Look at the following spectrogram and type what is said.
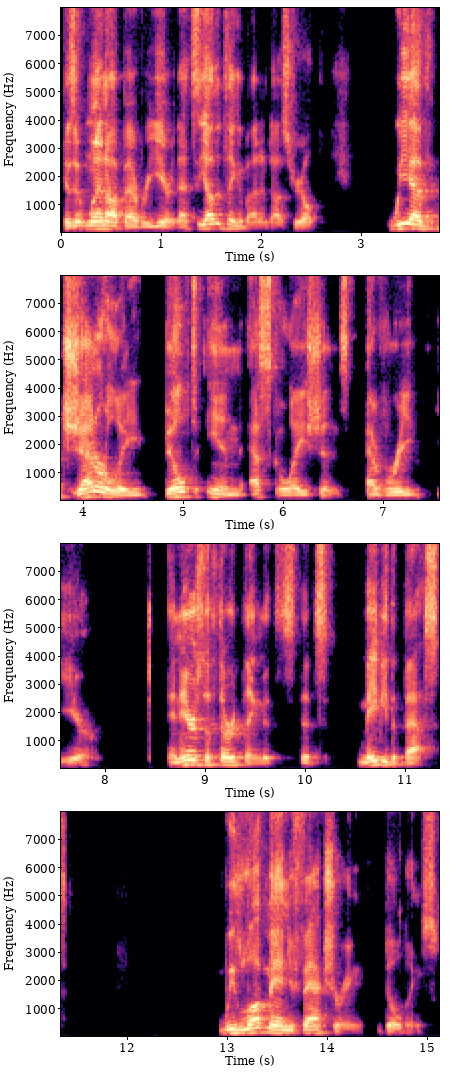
because it went up every year. That's the other thing about industrial. We have generally built in escalations every year. And here's the third thing that's that's maybe the best. We love manufacturing buildings.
